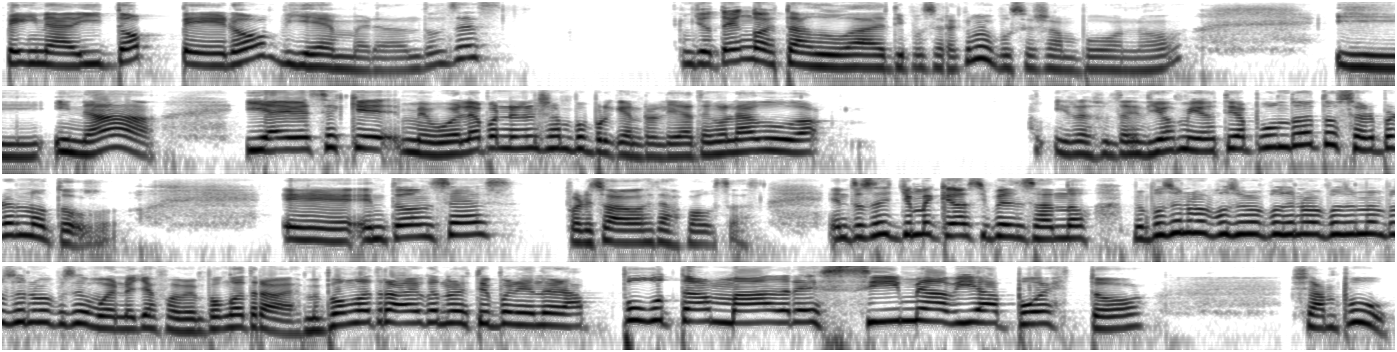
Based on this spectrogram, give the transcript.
Peinadito, pero bien, ¿verdad? Entonces, yo tengo estas dudas de tipo, ¿será que me puse shampoo o no? Y, y nada. Y hay veces que me vuelvo a poner el shampoo porque en realidad tengo la duda. Y resulta que, Dios mío, estoy a punto de toser, pero no toso. Eh, entonces, por eso hago estas pausas. Entonces yo me quedo así pensando, me puse, no me puse, me puse, no me puse, me puse, no me puse. Bueno, ya fue, me pongo otra vez. Me pongo otra vez cuando me estoy poniendo. Era puta madre, sí me había puesto shampoo.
